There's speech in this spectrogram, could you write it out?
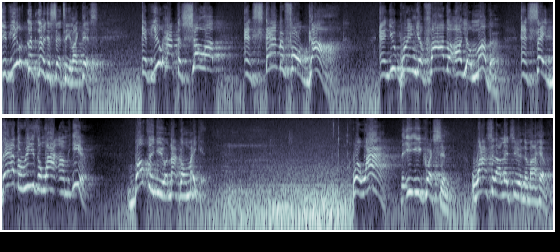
if you, let, let me just say it to you like this if you have to show up and stand before God and you bring your father or your mother and say they're the reason why I'm here, both of you are not going to make it. Well, why? The EE question. Why should I let you into my heaven?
